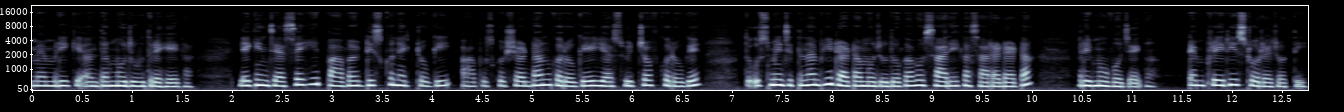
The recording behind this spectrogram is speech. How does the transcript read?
मेमोरी के अंदर मौजूद रहेगा। लेकिन जैसे ही पावर डिसकनेक्ट होगी, आप उसको शट डाउन करोगे या स्विच ऑफ़ करोगे तो उसमें जितना भी डाटा मौजूद होगा, वो सारे का सारा डाटा रिमूव हो जाएगा। टेम्प्रेरी स्टोरेज होती।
